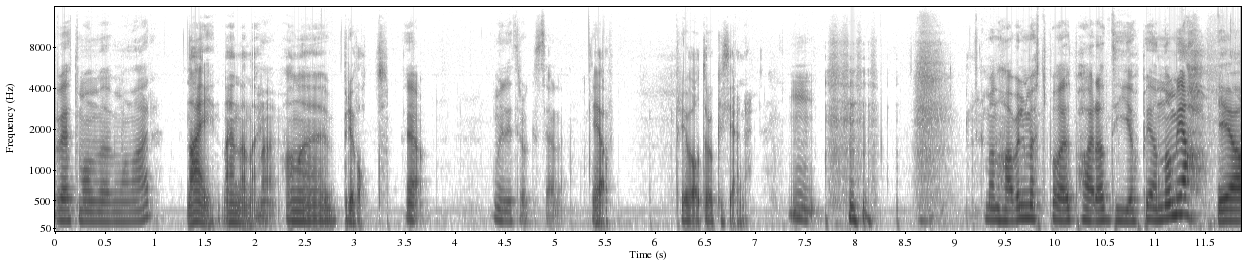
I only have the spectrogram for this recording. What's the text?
Vet man hvem han er? Nei, nei, nei, nei. Nei. Han er privat. Ja. Med litt rockestjerne. Ja. Privat rockestjerne. Man har vel møtt på et par av de opp igjennom, ja. Ja.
